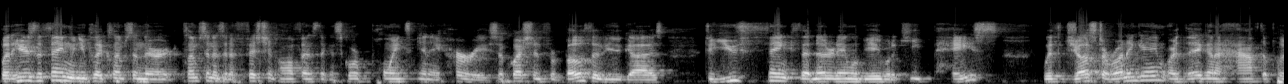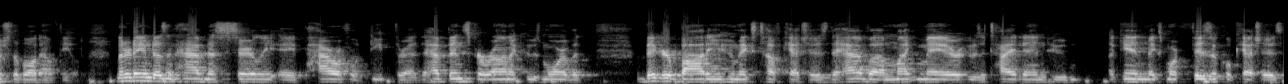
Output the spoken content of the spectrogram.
But here's the thing: when you play Clemson, there Clemson is an efficient offense that can score points in a hurry. So, question for both of you guys: Do you think that Notre Dame will be able to keep pace with just a running game, or are they going to have to push the ball downfield? Notre Dame doesn't have necessarily a powerful deep threat. They have Ben Skowronek, who's more of a bigger body who makes tough catches. They have uh, Mike Mayer, who's a tight end who, again, makes more physical catches.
